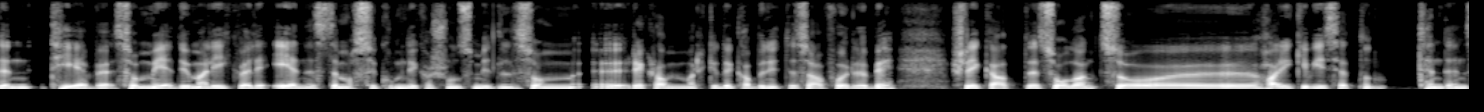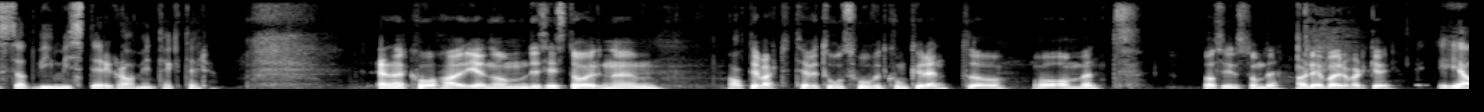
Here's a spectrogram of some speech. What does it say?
den TV som medium er likevel det eneste massekommunikasjonsmiddel som eh, reklamemarkedet kan benytte seg av foreløpig. Slik at eh, så langt så eh, har ikke vi sett noen tendens til at vi mister reklameinntekter. NRK har gjennom de siste årene alltid vært TV 2s hovedkonkurrent, og, og, omvendt. Hva synes du om det? Har det bare vært gøy? Ja,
